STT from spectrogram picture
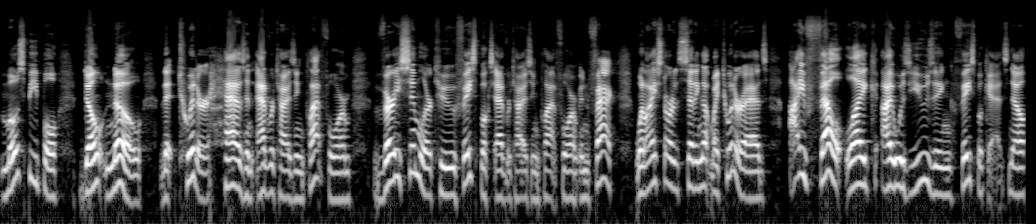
most people don't know that Twitter has an advertising platform very similar to Facebook's advertising platform. In fact, when I started setting up my Twitter ads, I felt like I was using Facebook ads. Now,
